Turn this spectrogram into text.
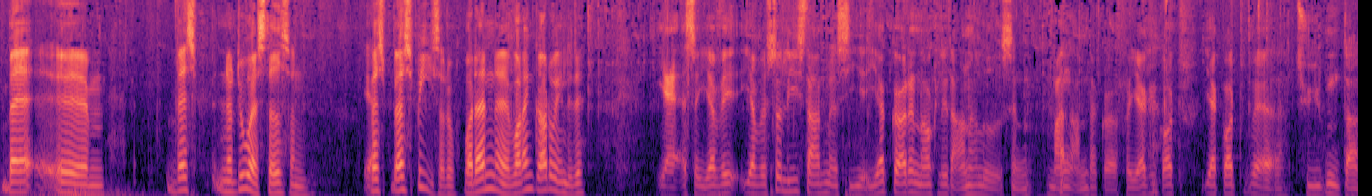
Hvad, øh, hvad, når du er afsted sådan, Ja. hvad, hvad spiser du? Hvordan, øh, hvordan gør du egentlig det? Ja, altså jeg vil, jeg vil så lige starte med at sige, at jeg gør det nok lidt anderledes, end mange andre gør. For jeg kan godt, jeg kan godt være typen, der,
